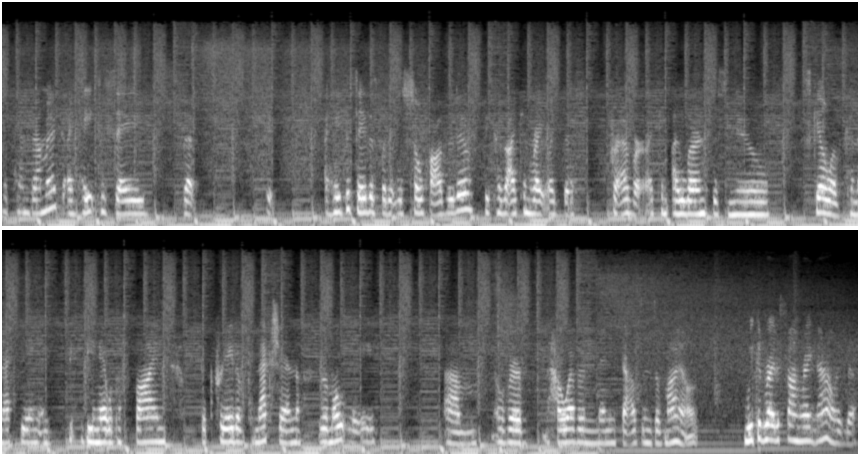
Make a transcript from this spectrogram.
the pandemic, I hate to say that I hate to say this, but it was so positive because I can write like this forever. I can I learned this new skill of connecting and b- being able to find the creative connection remotely um, over however many thousands of miles. We could write a song right now like this.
